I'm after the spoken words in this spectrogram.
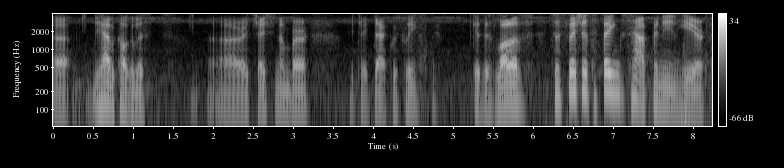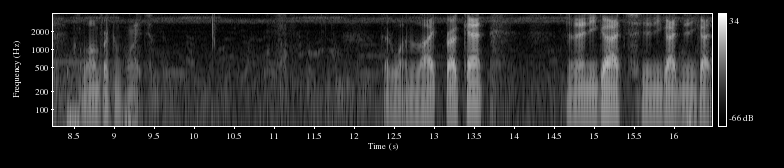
Uh, you have a cargo list. Uh, registration number. You check that quickly. Because there's a lot of suspicious things happening here. One broken white. Good one light broken. And then you got, then you got, then you got.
